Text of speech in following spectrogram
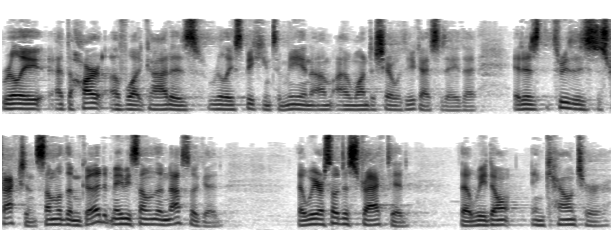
really at the heart of what God is really speaking to me, and um, I wanted to share with you guys today that it is through these distractions, some of them good, maybe some of them not so good, that we are so distracted that we don't encounter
